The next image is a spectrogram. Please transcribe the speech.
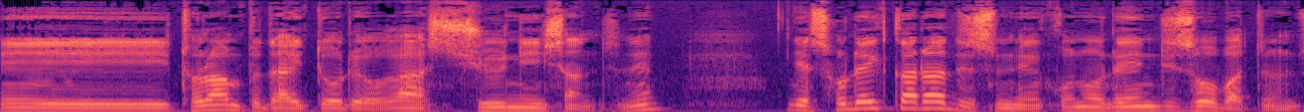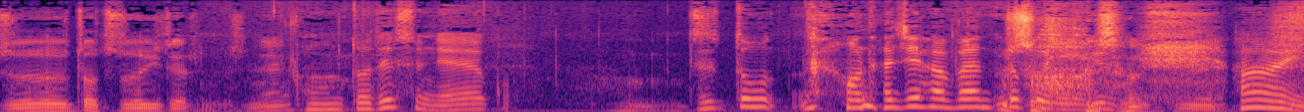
えー、トランプ大統領が就任したんですね。で、それからですね、このレンジ相場っていうのはずっと続いてるんですね。本当ですね。ずっと同じ幅のところにいる。そうですね。はい。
